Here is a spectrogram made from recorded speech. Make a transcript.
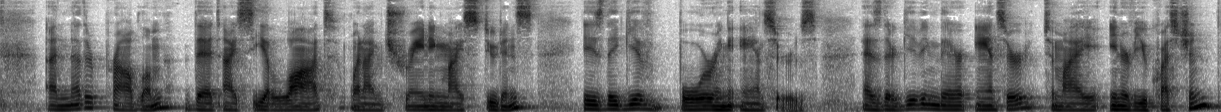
Another problem that I see a lot when I'm training my students is they give boring answers. As they're giving their answer to my interview question,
